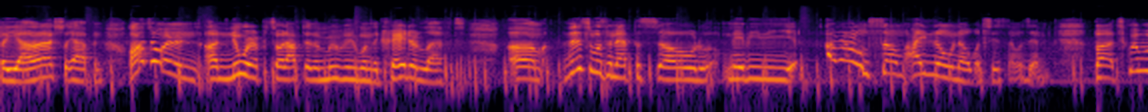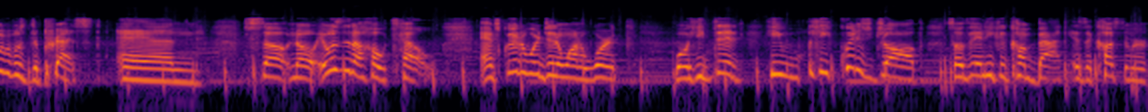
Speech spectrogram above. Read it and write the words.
But yeah, that actually happened. Also, in a newer episode after the movie when the creator left, um, this was an episode maybe I don't know some I don't know what season it was in, but Squidward was depressed and so no, it was in a hotel, and Squidward didn't want to work. Well, he did. He he quit his job so then he could come back as a customer.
